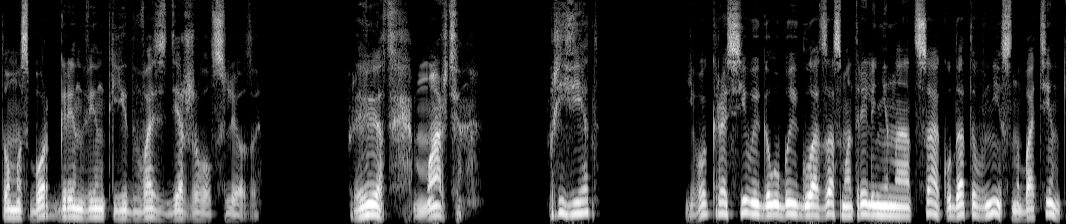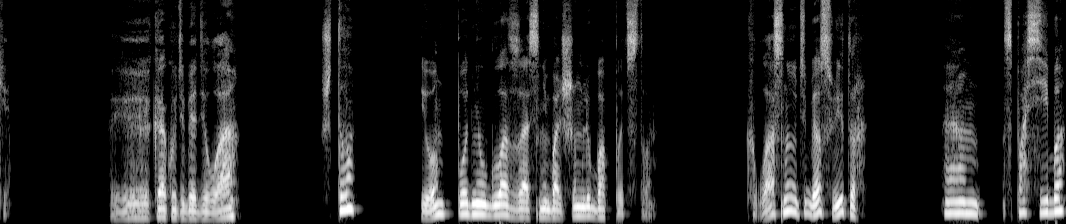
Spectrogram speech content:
Томас Борг Гренвинг едва сдерживал слезы. «Привет, Мартин». «Привет». Его красивые голубые глаза смотрели не на отца, а куда-то вниз, на ботинки. «И как у тебя дела?» «Что?» И он поднял глаза с небольшим любопытством. «Классный у тебя свитер». «Эм, спасибо».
